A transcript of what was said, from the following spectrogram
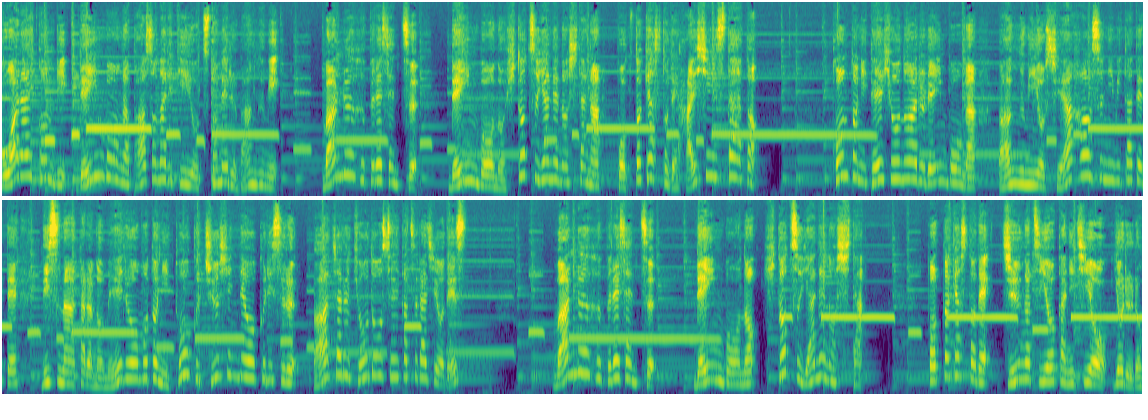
お笑いコンビレインボーがパーソナリティを務める番組 OneRoof presents レインボーの一つ屋根の下がポッドキャストで配信スタート。コントに定評のあるレインボーが番組をシェアハウスに見立ててリスナーからのメールをもとにトーク中心でお送りするバーチャル共同生活ラジオです。 OneRoof presents レインボーの一つ屋根の下。ポッドキャストで10月8日日曜夜6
